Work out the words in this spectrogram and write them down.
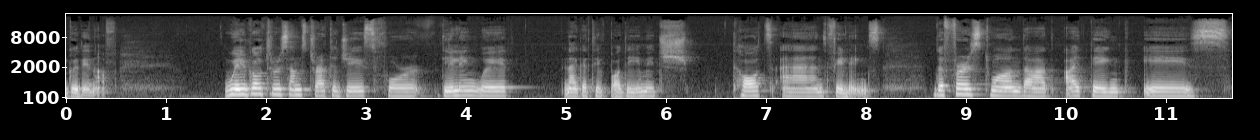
good enough? We'll go through some strategies for dealing with negative body image thoughts and feelings. The first one that I think is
